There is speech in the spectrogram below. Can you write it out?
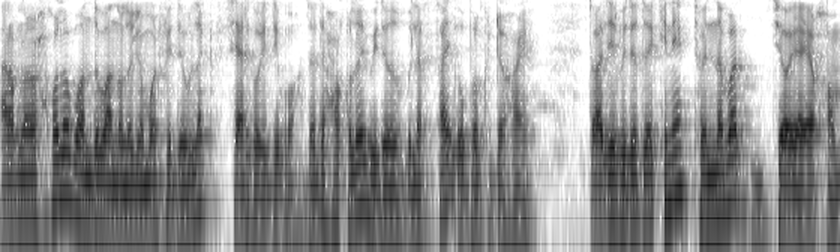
আৰু আপোনালোকৰ সকলো বন্ধু বান্ধৱলৈকে মোৰ ভিডিঅ'বিলাক শ্বেয়াৰ কৰি দিব যাতে সকলোৱে ভিডিঅ'বিলাক চাই উপকৃত হয়। তো আজিৰ ভিডিঅ'টো এইখিনিয়ে ধন্যবাদ। জয় আই অসম।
